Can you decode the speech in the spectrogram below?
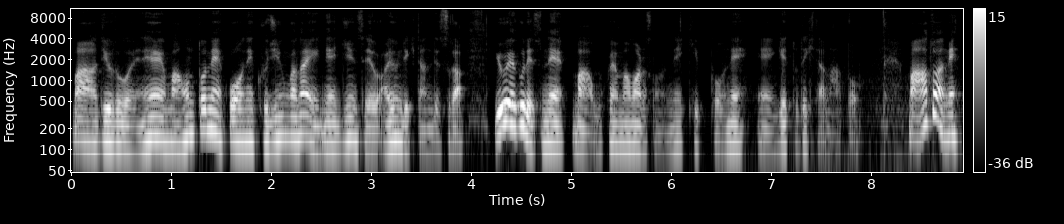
まあ、というところでね、まあ本当ね、こうね、苦人がないね、人生を歩んできたんですが、ようやくですね、まあ、岡山マラソンのね、切符をね、えー、ゲットできたなと。まあ、あとはね、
